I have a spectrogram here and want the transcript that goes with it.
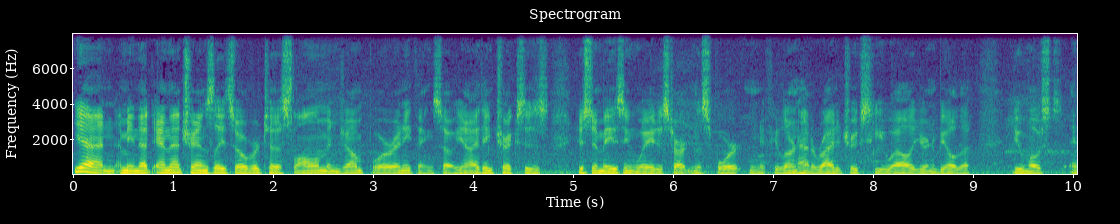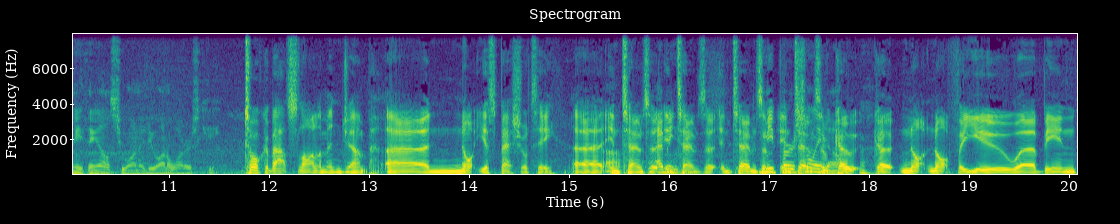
Yeah, and I mean that, and that translates over to slalom and jump or anything. So you know, I think tricks is just an amazing way to start in the sport. And if you learn how to ride a trick ski well, you're going to be able to do most anything else you want to do on a water ski talk about slalom and jump. Uh, not your specialty uh, in uh, terms of I in mean, terms of in terms of in terms of co- co- not not for you uh, being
